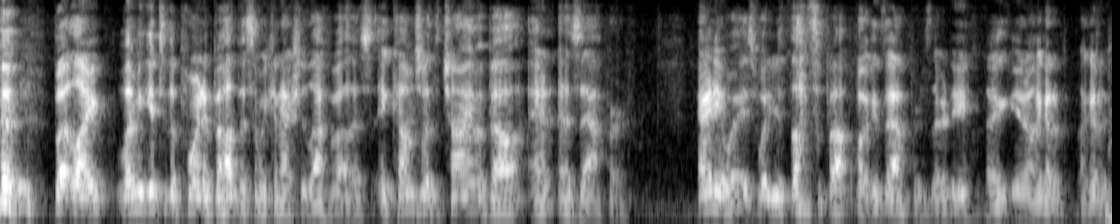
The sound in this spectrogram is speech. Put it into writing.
but like, let me get to the point about this, and we can actually laugh about this. It comes with the chime, a bell, and a zapper. Anyways, what are your thoughts about fucking zappers, there, D? Like, you know, I got a, I got a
